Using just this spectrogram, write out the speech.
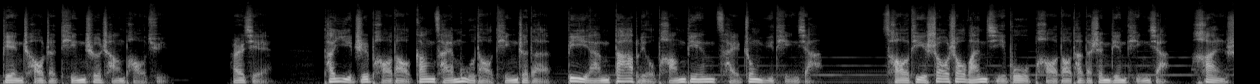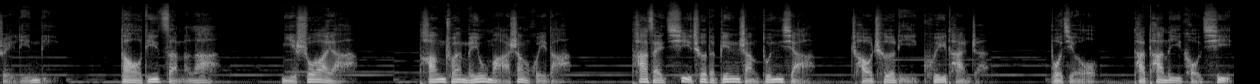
便朝着停车场跑去，而且。他一直跑到刚才木岛停着的 B M W 旁边，才终于停下。草剃稍稍晚几步跑到他的身边停下，汗水淋漓。到底怎么了？你说呀。汤川没有马上回答，他在汽车的边上蹲下，朝车里窥探着。不久，他叹了一口气，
